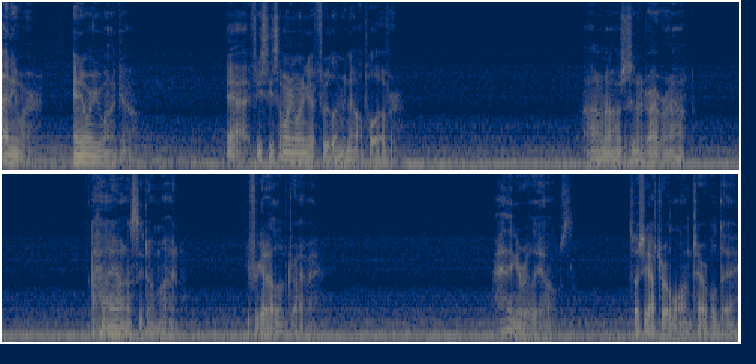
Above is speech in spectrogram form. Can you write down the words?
Anywhere. Anywhere you want to go. Yeah, if you see somewhere you want to get food, let me know. I'll pull over. I don't know. I was just going to drive around. I honestly don't mind. You forget I love driving. I think it really helps. Especially after a long, terrible day.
